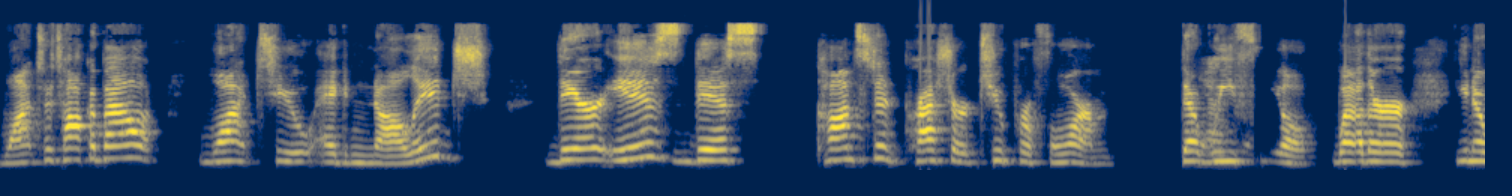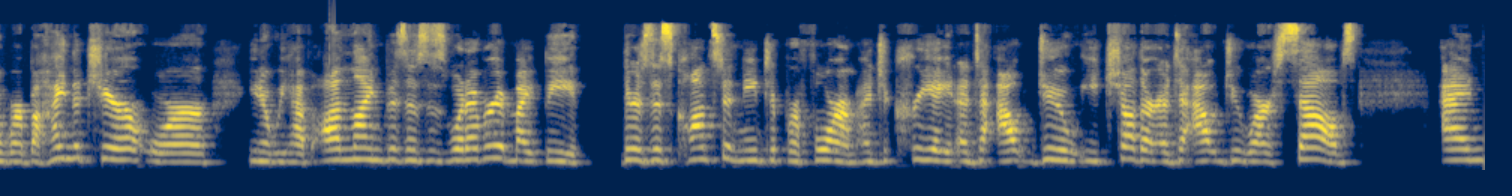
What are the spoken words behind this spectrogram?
want to talk about, want to acknowledge. There is this constant pressure to perform that Yeah. we feel whether you know we're behind the chair or you know we have online businesses whatever it might be there's this constant need to perform and to create and to outdo each other and to outdo ourselves and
